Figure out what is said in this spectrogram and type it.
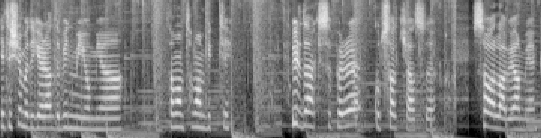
Yetişemedik herhalde bilmiyorum ya. Tamam tamam bitti. Bir dahaki sefere kutsal kase. Sağ ol abi almayayım.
